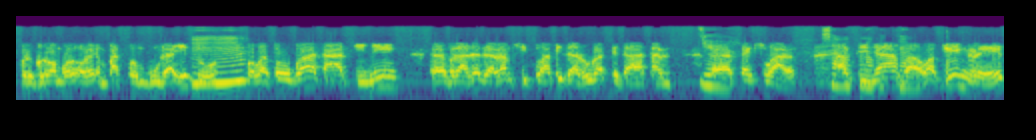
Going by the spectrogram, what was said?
bergerombol oleh empat pemuda itu Mhm. bahwa Toba saat ini eh, berada dalam situasi darurat kejahatan Ya. eh, seksual. Sangat Artinya bahwa geng rape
